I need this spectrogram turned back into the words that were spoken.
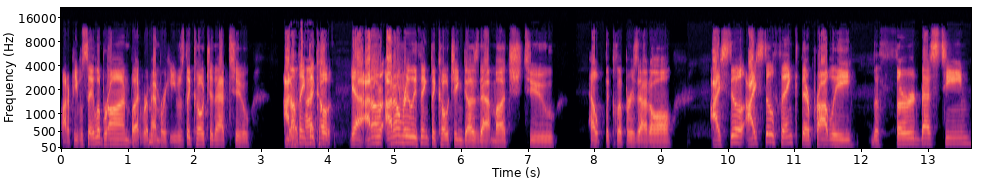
a lot of people say LeBron, but remember, he was the coach of that too. I no, don't think Ty- the coach. Yeah, I don't. I don't really think the coaching does that much to help the Clippers at all. I still, I still think they're probably the third best team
